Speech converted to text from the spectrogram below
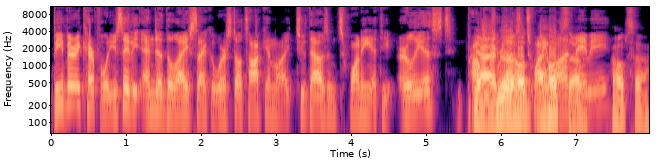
be very careful when you say the end of the life cycle. We're still talking like 2020 at the earliest. Probably yeah, I really hope. I hope so. Maybe. I hope so.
